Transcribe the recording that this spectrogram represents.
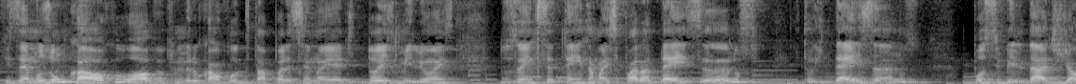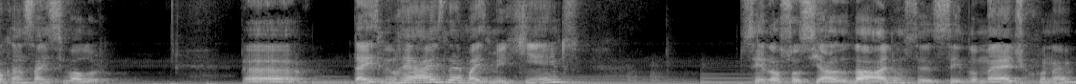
Fizemos um cálculo, óbvio, o primeiro cálculo que está aparecendo aí é de 2 milhões 270, mas para 10 anos. Então, em 10 anos, possibilidade de alcançar esse valor. Uh, 10 mil reais, né, mais 1.500, sendo associado da Allianz, sendo médico, né,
